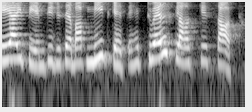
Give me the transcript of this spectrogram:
A I P M T जिसे अब आप नीट कहते हैं ट्वेल्थ क्लास के साथ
